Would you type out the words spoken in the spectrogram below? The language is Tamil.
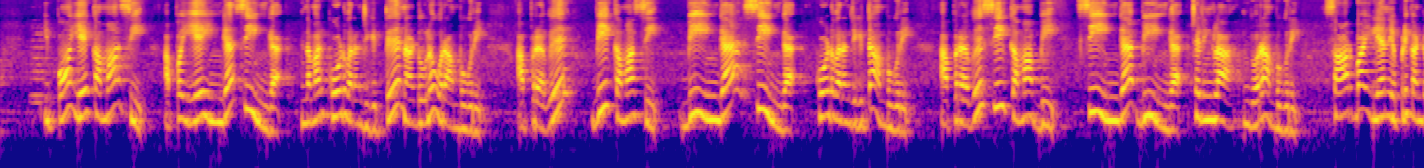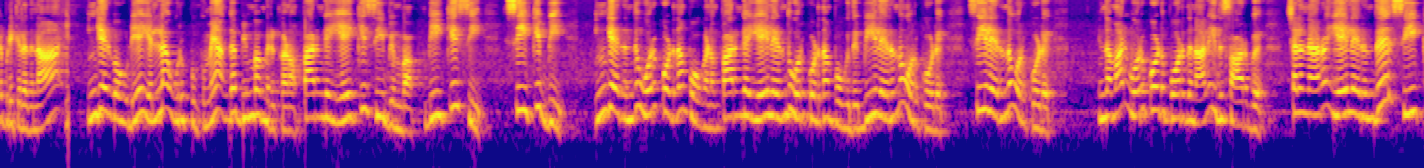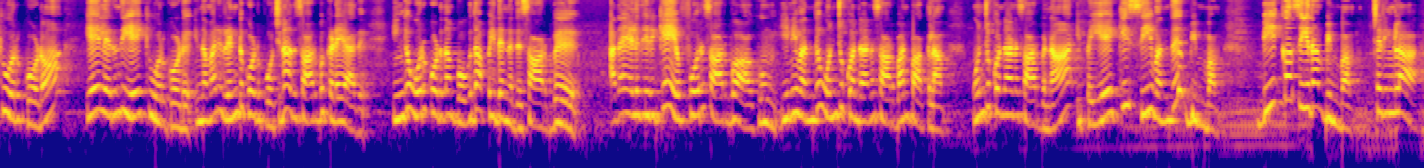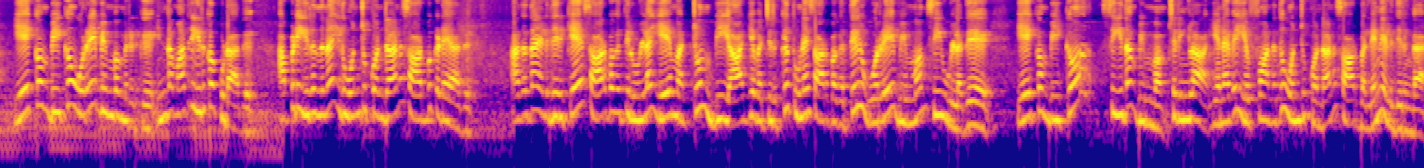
இப்போ ஏ கமா சி அப்போ ஏ இங்கே சி இங்கே. இந்த மாதிரி கோடு வரைஞ்சிக்கிட்டு நடுவில் ஒரு அம்புகுறி அப்புறவு பி கமா சி பி இங்கே சி இங்கே. கோடு வரைஞ்சிக்கிட்டு அம்புகுறி அப்புறவு சி கமா பி சி இங்கே பி இங்கே. சரிங்களா? இங்கே ஒரு அம்புகுறி சார்பா இல்லையான்னு எப்படி கண்டுபிடிக்கிறதுனா இங்கே இருக்கக்கூடிய எல்லா உறுப்புக்குமே அங்கே பிம்பம் இருக்கணும். பாருங்கள் ஏக்கு சி பிம்பம் பிக்கு சி சிக்கு பி இங்கேருந்து ஒரு கோடு தான் போகணும். பாருங்க ஏலேருந்து ஒரு கோடு தான் போகுது. பியிலேருந்து ஒரு கோடு. சியிலேருந்து இருந்து ஒரு கோடு. இந்த மாதிரி ஒரு கோடு போகிறதுனால இது சார்பு. சில நேரம் ஏலேருந்து சிக்கு ஒரு கோடும் ஏலேருந்து ஏக்கு ஒரு கோடு. இந்த மாதிரி ரெண்டு கோடு போச்சுன்னா அது சார்பு கிடையாது. இங்கே ஒரு கோடு தான் போகுது. அப்போ இது என்னது? சார்பு. அதான் எழுதியிருக்கேன். எஃப் ஒரு சார்பு ஆகும். இனி வந்து ஒன்றுக்கொன்றான சார்பான்னு பார்க்கலாம். ஒன்றுக்கொன்றான சார்புனா இப்போ ஏக்கு சி வந்து பிம்பம். பிக்கும் சி தான் பிம்பம். சரிங்களா? ஏக்கும் பிக்கும் ஒரே பிம்பம் இருக்குது இந்த மாதிரி இருக்கக்கூடாது. அப்படி இருந்துன்னா இது ஒன்றுக்கொன்றான சார்பு கிடையாது. அதை தான் எழுதியிருக்கேன் சார்பகத்தில் உள்ள ஏ மற்றும் பி ஆகியவற்றிற்கு துணை சார்பகத்தில் ஒரே பிம்பம் சி உள்ளது. ஏக்கும் பிக்கும் சி தான் பிம்பம். சரிங்களா? எனவே எஃப் ஆனது ஒன்றுக்கொண்டான சார்பல்லைன்னு எழுதிருங்க.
